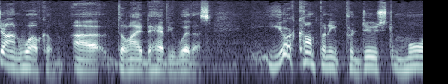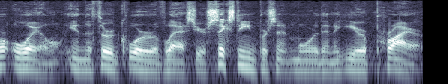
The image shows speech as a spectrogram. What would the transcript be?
John, welcome. Uh, delighted to have you with us. Your company produced more oil in the third quarter of last year, 16% more than a year prior.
